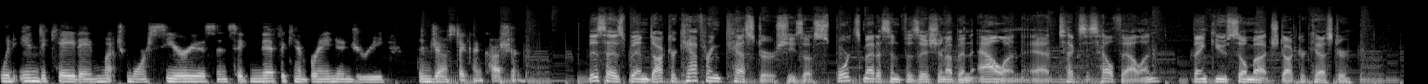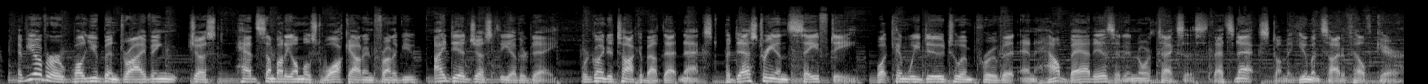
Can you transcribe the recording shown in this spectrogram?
would indicate a much more serious and significant brain injury than just a concussion. This has been Dr. Katherine Kester. She's a sports medicine physician up in Allen at Texas Health Allen. Thank you so much, Dr. Kester. Have you ever, while you've been driving, just had somebody almost walk out in front of you? I did just the other day. We're going to talk about that next. Pedestrian safety. What can we do to improve it, and how bad is it in North Texas? That's next on the human side of healthcare.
